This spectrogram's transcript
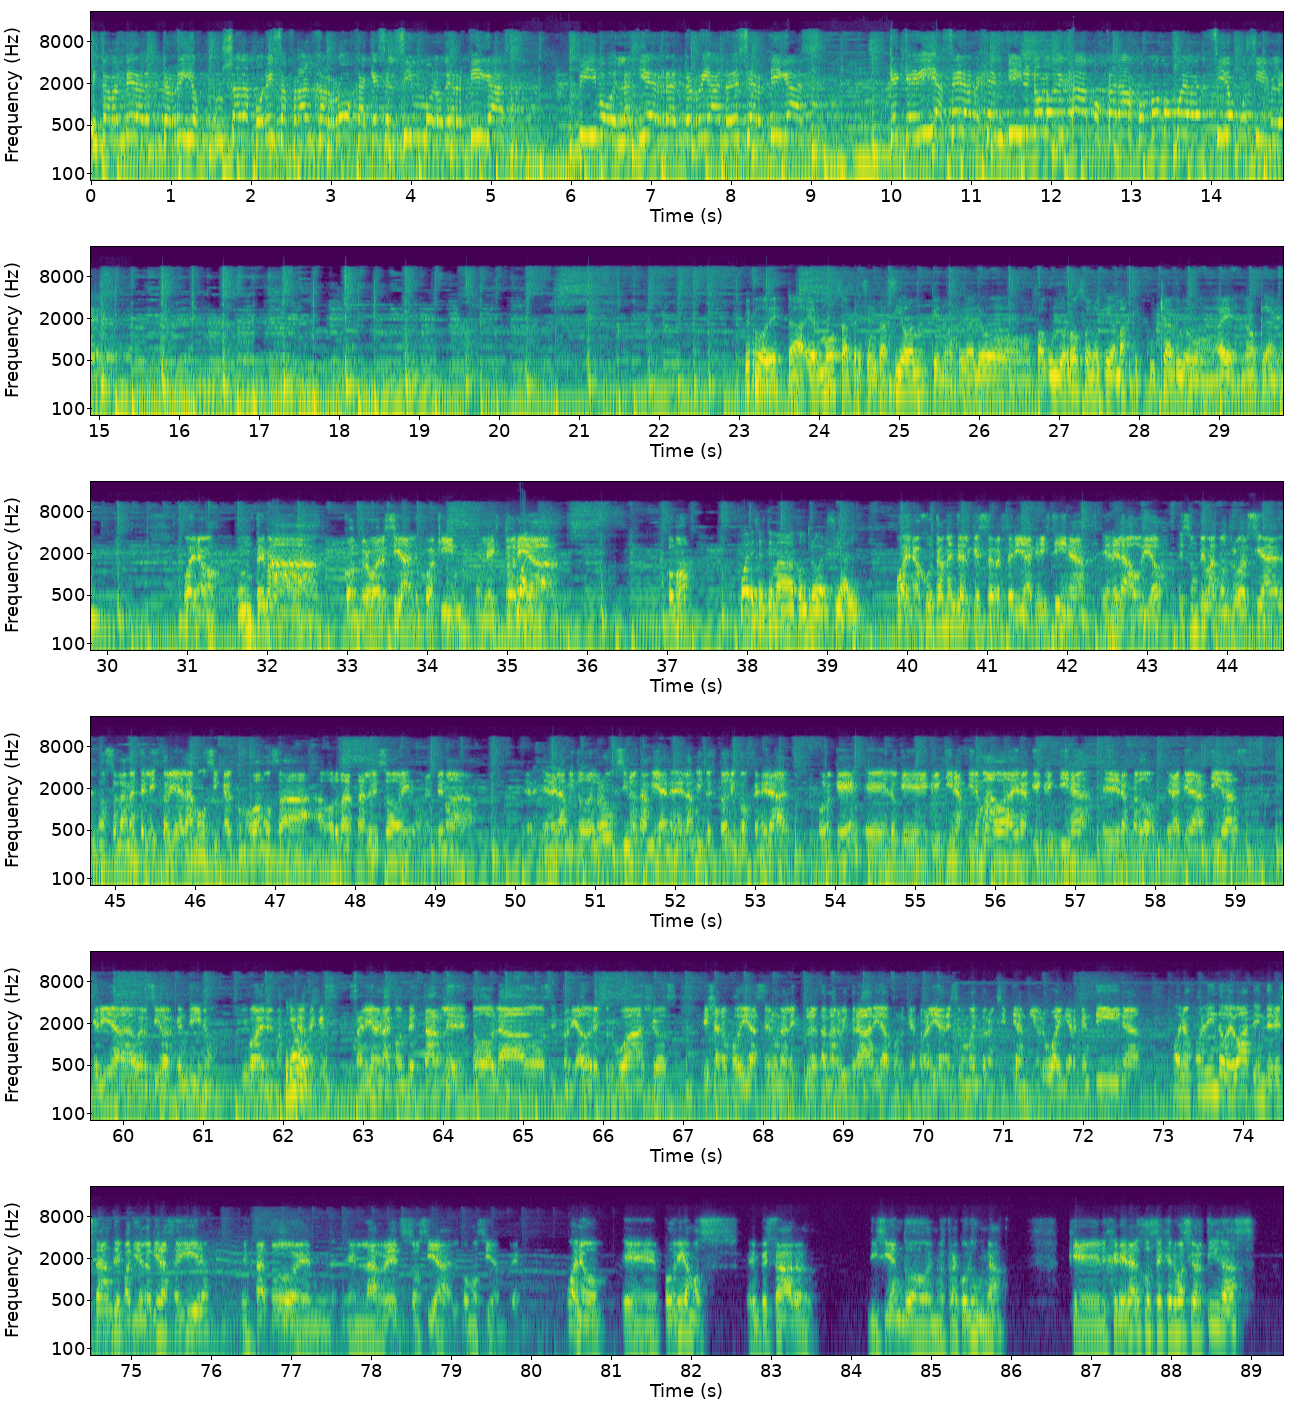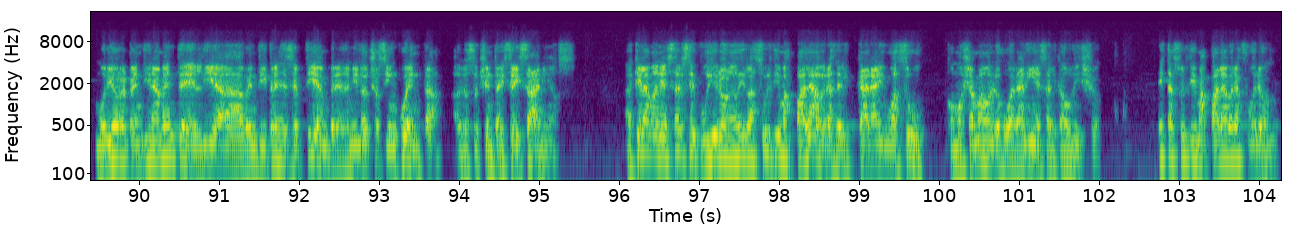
Esta bandera de Entre Ríos cruzada por esa franja roja que es el símbolo de Artigas, vivo en la tierra entrerriana de ese Artigas que quería ser argentino y no lo dejamos, carajo, ¿cómo puede haber sido posible? Luego de esta hermosa presentación que nos regaló Facundo Rosso, no queda más que escucharlo a él, ¿no? Claro. Bueno, un tema controversial, Joaquín, en la historia. ¿Cómo? ¿Cuál es el tema controversial? Bueno, justamente al que se refería Cristina en el audio, es un tema controversial no solamente en la historia de la música, como vamos a abordar tal vez hoy, o en el tema en, el ámbito del rock, sino también en el ámbito histórico en general. Porque eh, lo que Cristina afirmaba era que Cristina, era, perdón, era que Artigas quería haber sido argentino. Y bueno, imagínate que salieron a contestarle de todos lados, historiadores uruguayos, que ella no podía hacer una lectura tan arbitraria porque en realidad en ese momento no existían ni Uruguay ni Argentina. Bueno, fue un lindo debate, interesante, para quien lo quiera seguir, está todo en, en la red social, como siempre. Bueno, eh, podríamos empezar diciendo en nuestra columna que el general José Gervasio Artigas murió repentinamente el día 23 de septiembre de 1850 a los 86 años. Aquel amanecer se pudieron oír las últimas palabras del Caraiguazú, como llamaban los guaraníes al caudillo. Estas últimas palabras fueron,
